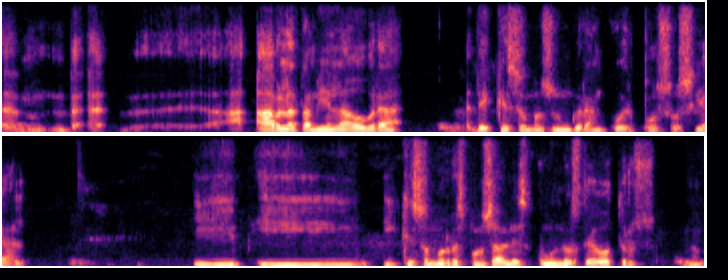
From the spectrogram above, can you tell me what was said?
em, habla también la obra de que somos un gran cuerpo social y, y que somos responsables unos de otros, ¿no?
